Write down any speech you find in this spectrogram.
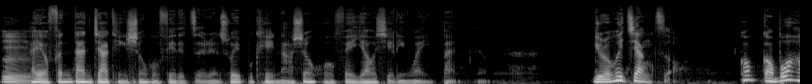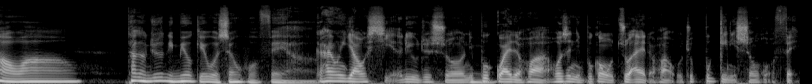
嗯，还有分担家庭生活费的责任，所以不可以拿生活费要挟另外一半。有人会这样子哦。搞搞不好啊，他可能就是你没有给我生活费啊，他用要挟的，例如就是说你不乖的话，嗯、或是你不跟我做爱的话，我就不给你生活费。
